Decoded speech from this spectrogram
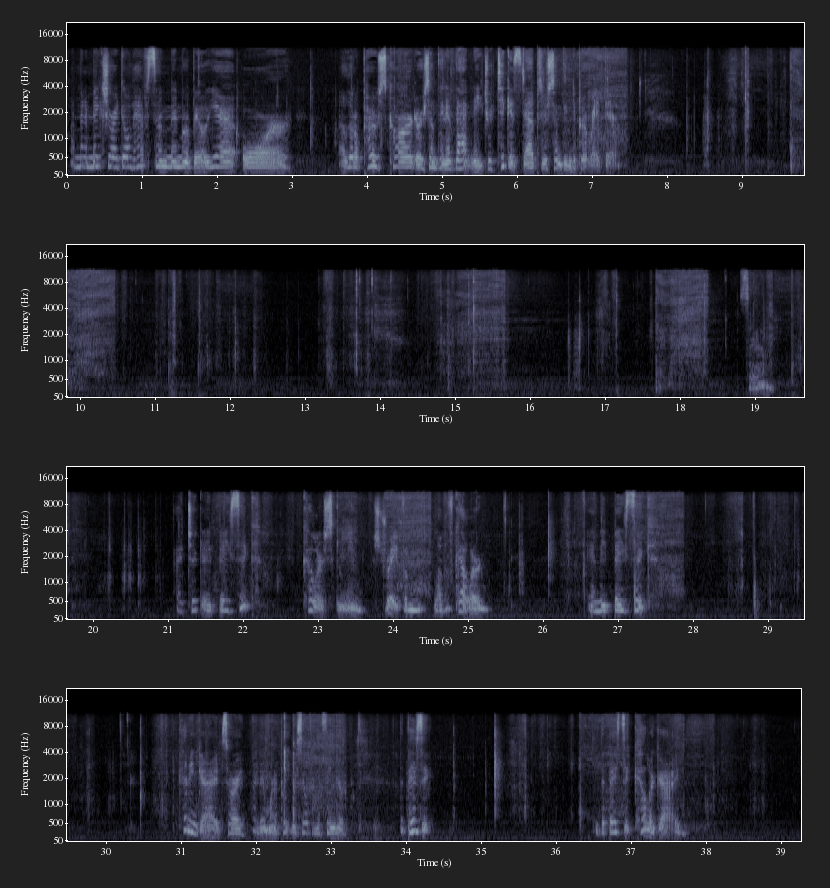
I'm going to make sure I don't have some memorabilia or a little postcard or something of that nature, ticket stubs or something to put right there. So I took a basic color scheme straight from Love of Color and the basic cutting guide. Sorry, I didn't want to put myself on the finger. The basic the basic color guide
